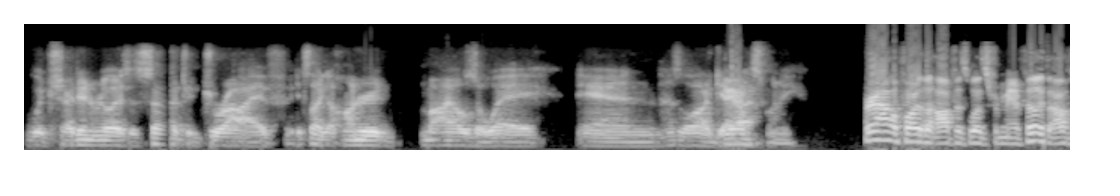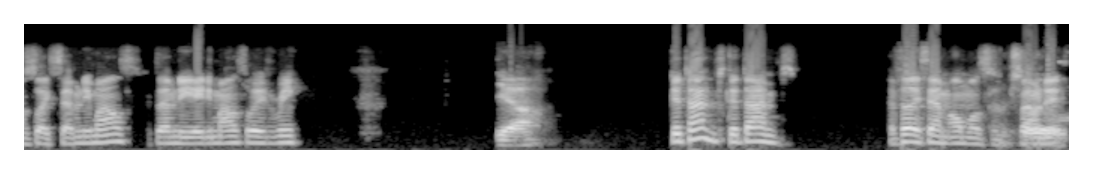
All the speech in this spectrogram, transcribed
which I didn't realize is such a drive. It's like hundred miles away, and has a lot of gas money. For how far the office was from me. I feel like the office was like 70 miles, 70, 80 miles away from me. Yeah, Good times, good times. I feel like Sam almost found Absolutely. it.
